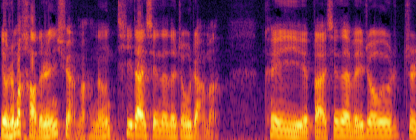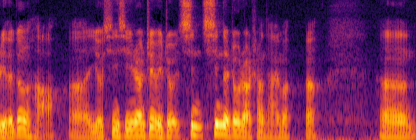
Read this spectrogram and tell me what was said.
有什么好的人选吗？能替代现在的州长吗？可以把现在维州治理的更好啊？有信心让这位州新新的州长上台吗？啊，嗯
